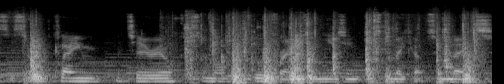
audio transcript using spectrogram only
This is some reclaimed material, some old door frames I'm using just to make up some legs.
